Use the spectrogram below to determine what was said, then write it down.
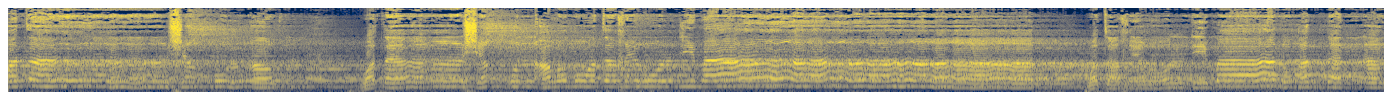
وتنشق الأرض وتنشق الأرض وتخر الجبال. وتخر الجبال غدا أن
